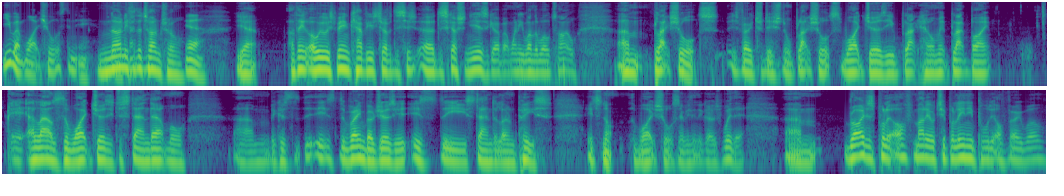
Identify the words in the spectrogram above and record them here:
You went white shorts, didn't you? Not only for the time trial. Yeah. Yeah. I think oh, we was me and Cav used to have a deci- uh, discussion years ago about when he won the world title. Um, black shorts is very traditional. Black shorts, white jersey, black helmet, black bike. It allows the white jersey to stand out more um, because it's the rainbow jersey is the standalone piece. It's not the white shorts and everything that goes with it. Um, riders pull it off. Mario Cipollini pulled it off very well.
